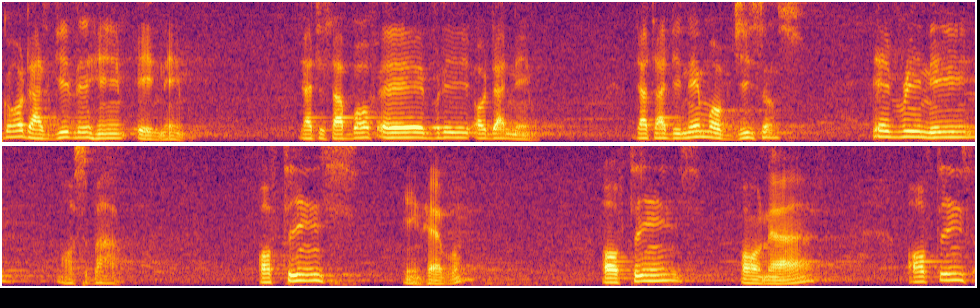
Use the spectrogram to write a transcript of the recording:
God has given him a name that is above every other name that at the name of Jesus, every knee must bow. Of things in heaven, of things on earth, of things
